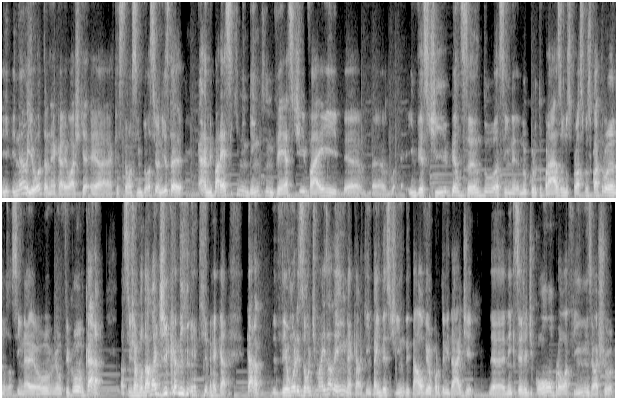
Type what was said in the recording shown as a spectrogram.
E, e, não, e outra, né, cara, eu acho que é a questão, assim, do acionista, cara, me parece que ninguém que investe vai é, é, investir pensando, assim, né, no curto prazo, nos próximos quatro anos, assim, né, eu, eu fico, cara, assim, já vou dar uma dica minha aqui, né, cara, cara, ver um horizonte mais além, né, cara, quem tá investindo e tal, ver oportunidade é, nem que seja de compra ou afins, eu acho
